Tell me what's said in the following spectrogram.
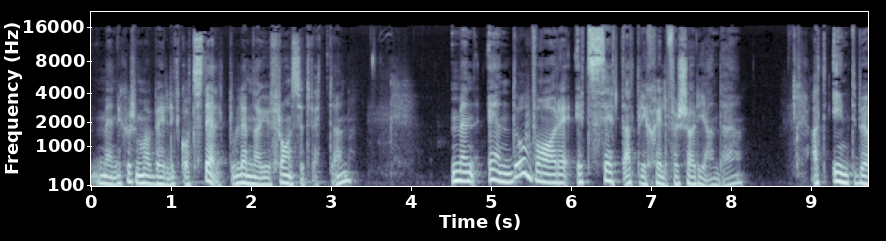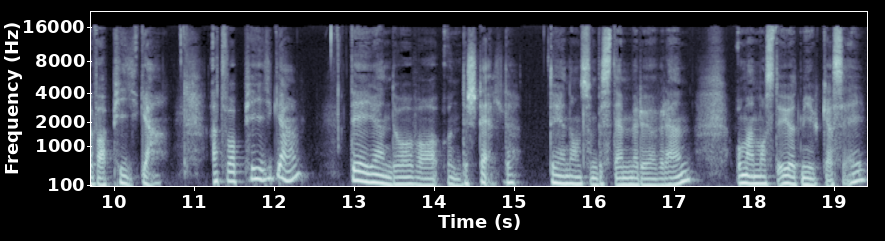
människor som har väldigt gott ställt, de lämnar ju ifrån sig tvätten. Men ändå var det ett sätt att bli självförsörjande. Att inte behöva vara piga. Att vara piga, det är ju ändå att vara underställd. Det är någon som bestämmer över en och man måste ödmjuka sig.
